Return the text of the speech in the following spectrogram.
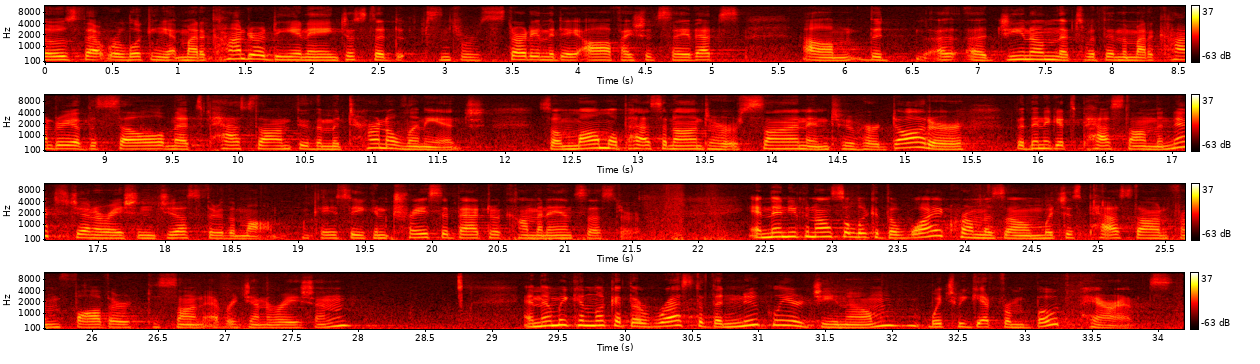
those that were looking at mitochondrial DNA, just to, since we're starting the day off, I should say that's um, the, a, a genome that's within the mitochondria of the cell and that's passed on through the maternal lineage. So mom will pass it on to her son and to her daughter, but then it gets passed on the next generation just through the mom. Okay, so you can trace it back to a common ancestor. And then you can also look at the Y chromosome, which is passed on from father to son every generation. And then we can look at the rest of the nuclear genome, which we get from both parents.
